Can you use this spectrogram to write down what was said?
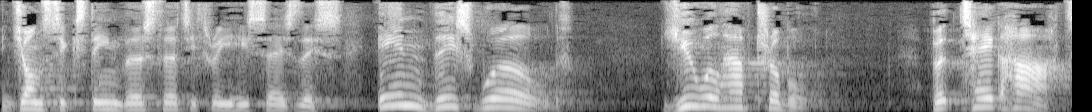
In John 16 verse 33 he says this, In this world you will have trouble, but take heart,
